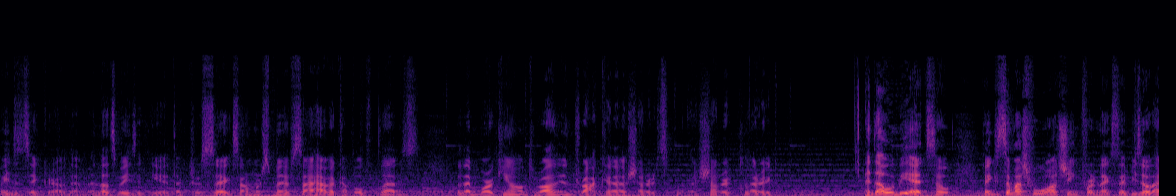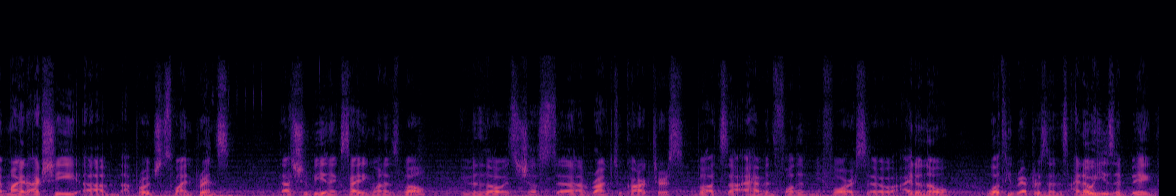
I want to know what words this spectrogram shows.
We need to take care of them, and that's basically it. Doctor Six, Armor Smiths. I have a couple of plebs that I'm working on. Turalian, Draka, Shattered, uh, Shattered Cleric. And that would be it. So thank you so much for watching. For the next episode, I might actually um, approach the Swine Prince. That should be an exciting one as well. Even though it's just uh, rank 2 characters. But uh, I haven't fought him before. So I don't know what he represents. I know he's a big,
